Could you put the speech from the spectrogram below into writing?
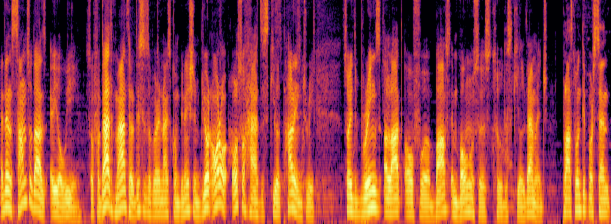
And then Sun Tzu does AoE. So for that matter, this is a very nice combination. Bjorn also has the skill talent tree. So it brings a lot of uh, buffs and bonuses to the skill damage. Plus 20%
